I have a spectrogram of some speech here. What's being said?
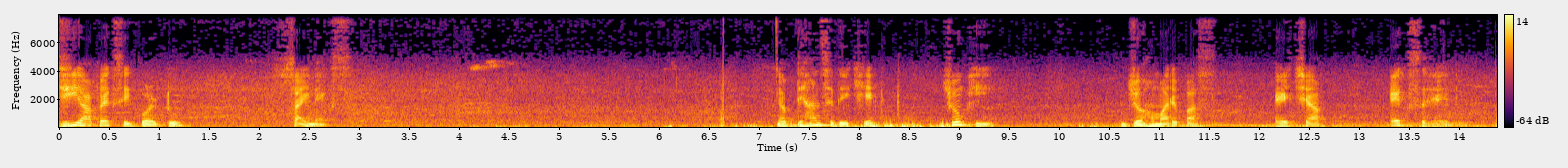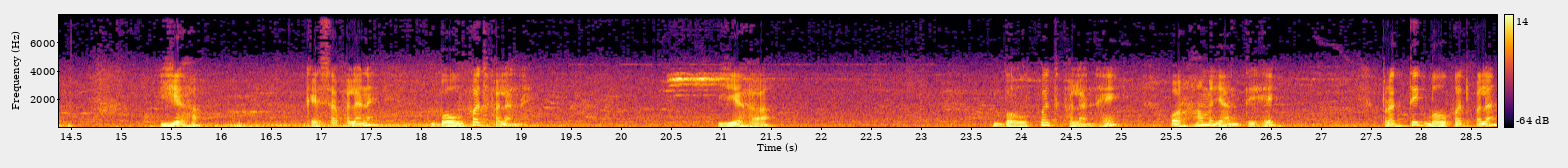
g of x equal to sine x अब ध्यान से देखिए क्योंकि जो हमारे पास एच ऑफ़ एक्स है, यह कैसा फलन है? बहुपद फलन है। यह बहुपद फलन है और हम जानते हैं, प्रत्येक बहुपद फलन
